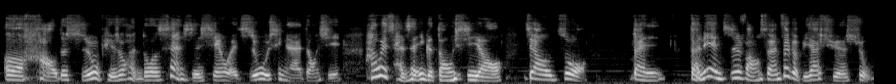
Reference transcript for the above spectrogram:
呃好的食物，比如说很多膳食纤维、植物性来的东西，它会产生一个东西哦，叫做短短链脂肪酸，这个比较学术。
